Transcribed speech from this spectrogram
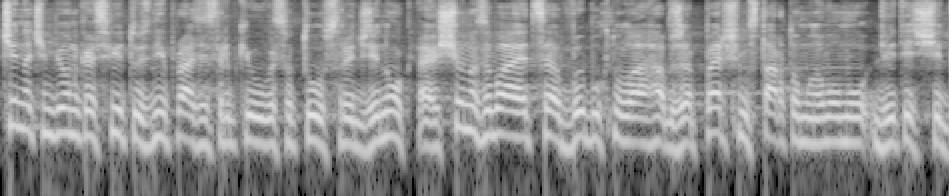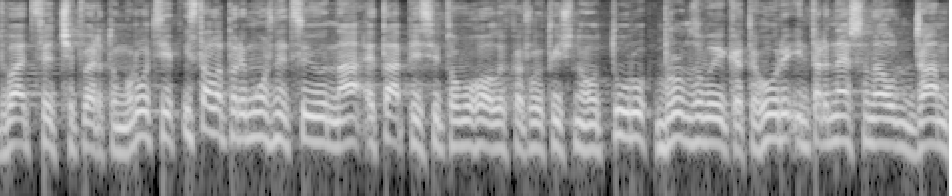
Чинна чемпіонка світу з Дніпра зі стрибків у висоту серед жінок, е, що називається, вибухнула вже першим стартом у новому 2024 році і стала переможницею на етапі світового легкоатлетичного туру бронзової категорії International Jump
